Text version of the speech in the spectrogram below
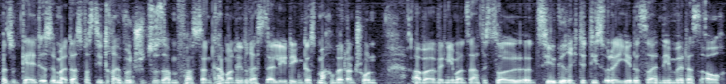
Also Geld ist immer das, was die drei Wünsche zusammenfasst, dann kann man den Rest erledigen, das machen wir dann schon. Aber wenn jemand sagt, es soll zielgerichtet dies oder jedes sein, nehmen wir das auch.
